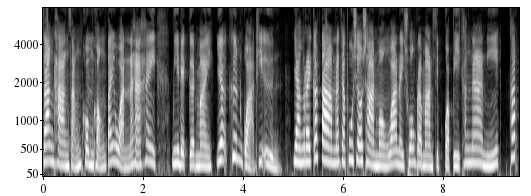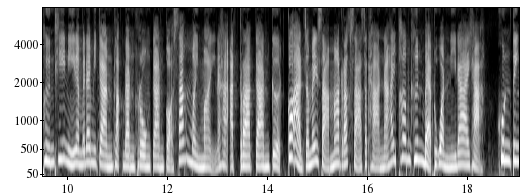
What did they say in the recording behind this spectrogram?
สร้างทางสังคมของไต้หวันนะคะให้มีเด็กเกิดใหม่เยอะขึ้นกว่าที่อื่น อย่างไรก็ตามนะคะผู้เชี่ยวชาญมองว่าในช่วงประมาณ 10 กว่าปีข้างหน้านี้ ถ้าพื้นที่นี้เนี่ยไม่ได้มีการผลักดันโครงการก่อสร้างใหม่ๆนะคะอัตราการเกิดก็อาจจะไม่สามารถรักษาสถานะให้เพิ่มขึ้นแบบทุกวันนี้ได้ค่ะคุณติง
